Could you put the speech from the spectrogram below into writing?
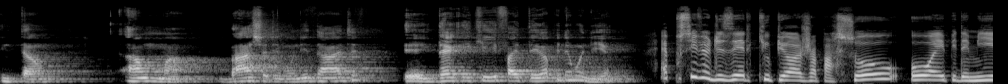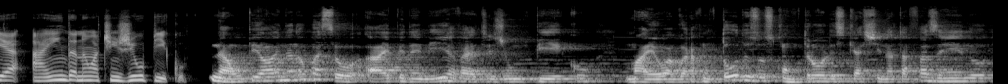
Então, há uma baixa de imunidade e que vai ter a pneumonia. É possível dizer que o pior já passou ou a epidemia ainda não atingiu o pico? Não, o pior ainda não passou. A epidemia vai atingir um pico maior agora com todos os controles que a China está fazendo,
